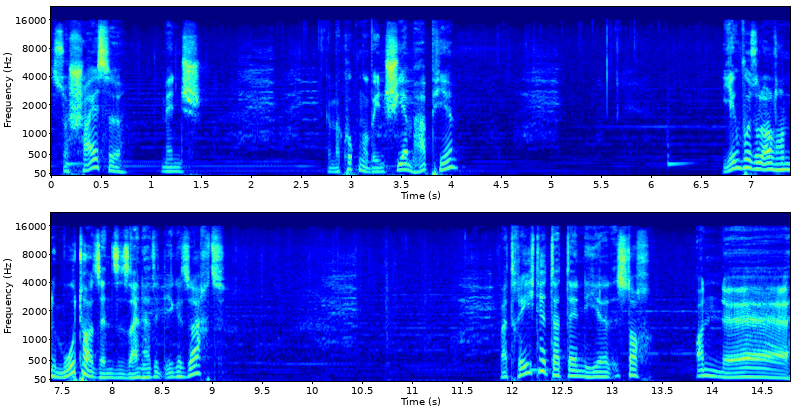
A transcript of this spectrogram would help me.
ist doch scheiße, Mensch. Mal gucken, ob ich einen Schirm habe hier. Irgendwo soll auch noch eine Motorsense sein, hattet ihr gesagt? Was regnet das denn hier? Das ist doch... Oh, nö.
